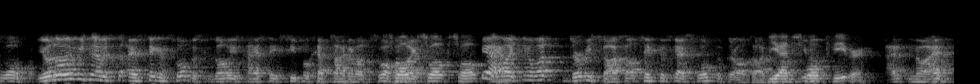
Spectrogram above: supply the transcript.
Swoope. You know, the only reason I was I was taking Swoope is because all these high stakes people kept talking about Swoope. I'm Swoope, like, swoope, swoope. yeah, I'm like, you know what? Derby sucks. I'll take this guy Swoope that they're all talking you had about. You know, swoope fever. I no, I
